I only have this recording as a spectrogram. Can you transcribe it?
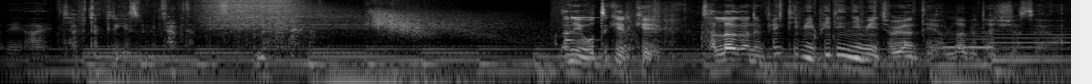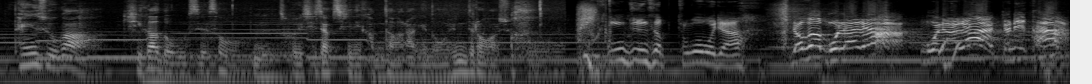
감사합니다. 네, 아, 잘 부탁드리겠습니다. 잘 부탁드리겠습니다. 아니 어떻게 이렇게 잘 나가는 팽TV PD님이 저희한테 연락을 다 주셨어요. 펭수가 기가 너무 세서 저희 제작진이 감당을 하기 너무 힘들어가지고 홍준섭 두고 보자. 너가 뭘 알아? 뭘 알아? 저리 가.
